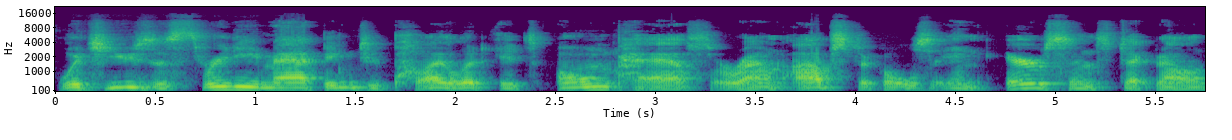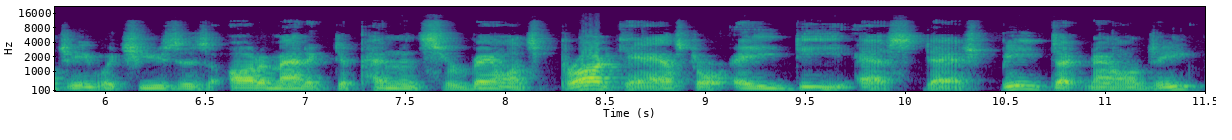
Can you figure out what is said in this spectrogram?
which uses 3D mapping to pilot its own path around obstacles, and AirSense technology, which uses Automatic Dependent Surveillance Broadcast, or ADS B technology,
